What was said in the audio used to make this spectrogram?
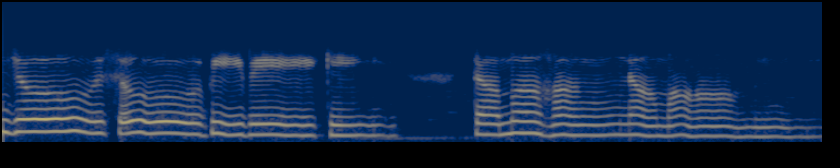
जो सो विवेकी तमहं नमामि।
